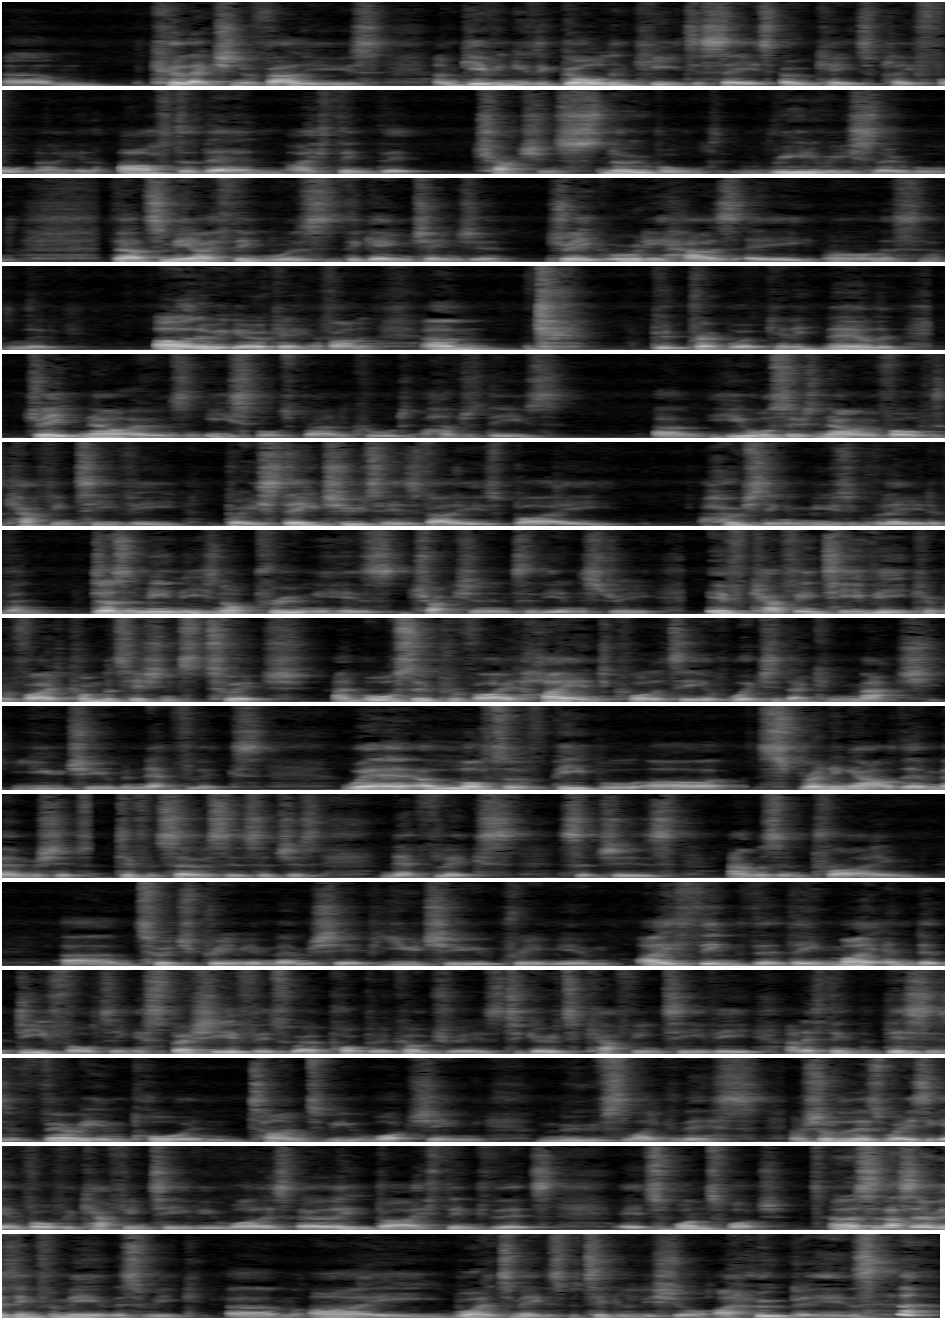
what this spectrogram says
um, collection of values. I'm giving you the golden key to say it's okay to play Fortnite. And after then, I think that traction snowballed, really, really snowballed. That to me, I think, was the game changer. Drake already has a. Oh, let's have a look. Oh, there we go. Okay, I found it. Um, good prep work, Kenny. Nailed it. Drake now owns an esports brand called 100 Thieves. Um, he also is now involved with Caffeine TV, but he stayed true to his values by hosting a music related event. Doesn't mean he's not proving his traction into the industry. If Caffeine TV can provide competition to Twitch and also provide high end quality of which that can match YouTube and Netflix, where a lot of people are spreading out their memberships, different services such as Netflix, such as Amazon Prime, um, Twitch Premium membership, YouTube Premium, I think that they might end up defaulting, especially if it's where popular culture is, to go to Caffeine TV. And I think that this is a very important time to be watching moves like this. I'm sure that there's ways to get involved with Caffeine TV while it's early, but I think that it's one to watch. Uh, so that's everything for me in this week. Um, I wanted to make this particularly short. I hope it is.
